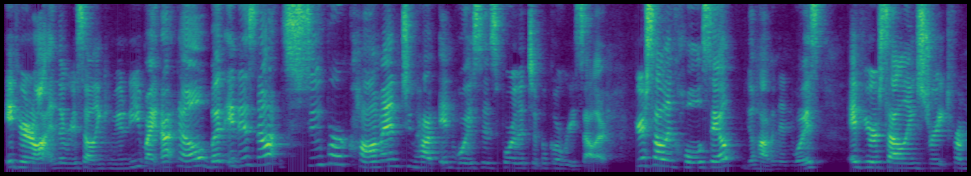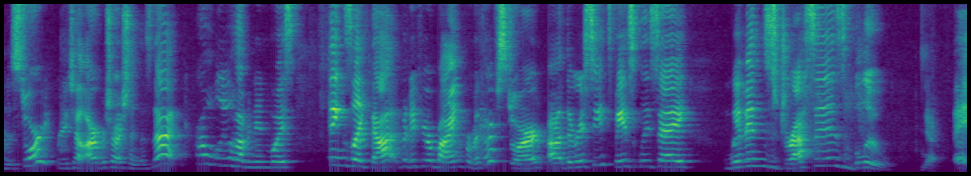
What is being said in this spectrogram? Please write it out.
if you're not in the reselling community, you might not know, but it is not super common to have invoices for the typical reseller. If you're selling wholesale, you'll have an invoice. If you're selling straight from the store, retail arbitrage, things like that, you probably will have an invoice, things like that. But if you're buying from a thrift store, uh, the receipts basically say women's dresses blue. Eh,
